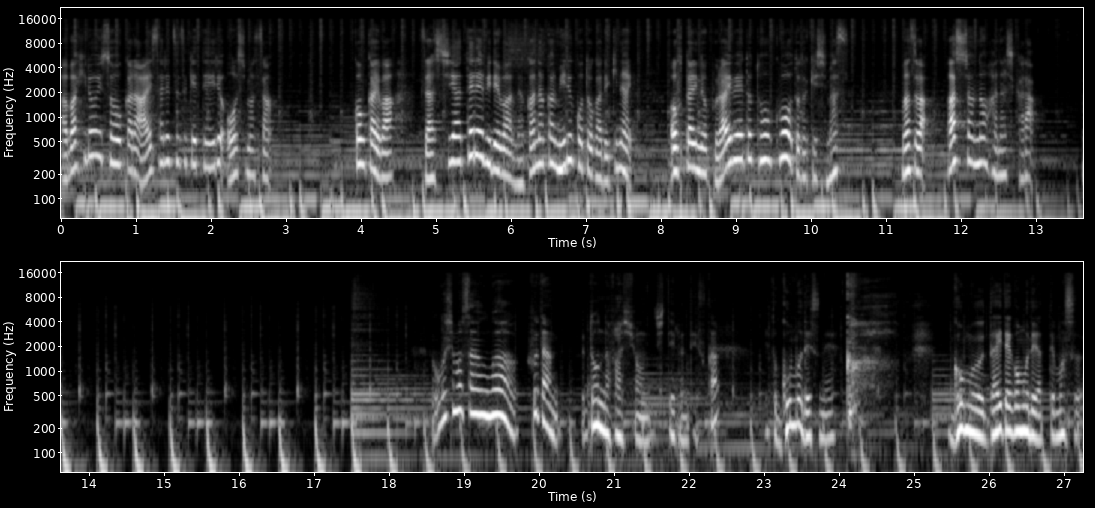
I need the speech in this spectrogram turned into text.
幅広い層から愛され続けている大島さん。今回は雑誌やテレビではなかなか見ることができないお二人のプライベートトークをお届けします。まずはファッションの話から。大島さんは普段どんなファッションしてるんですか？えっとゴムですね。ゴム。大体ゴムでやってます。いや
